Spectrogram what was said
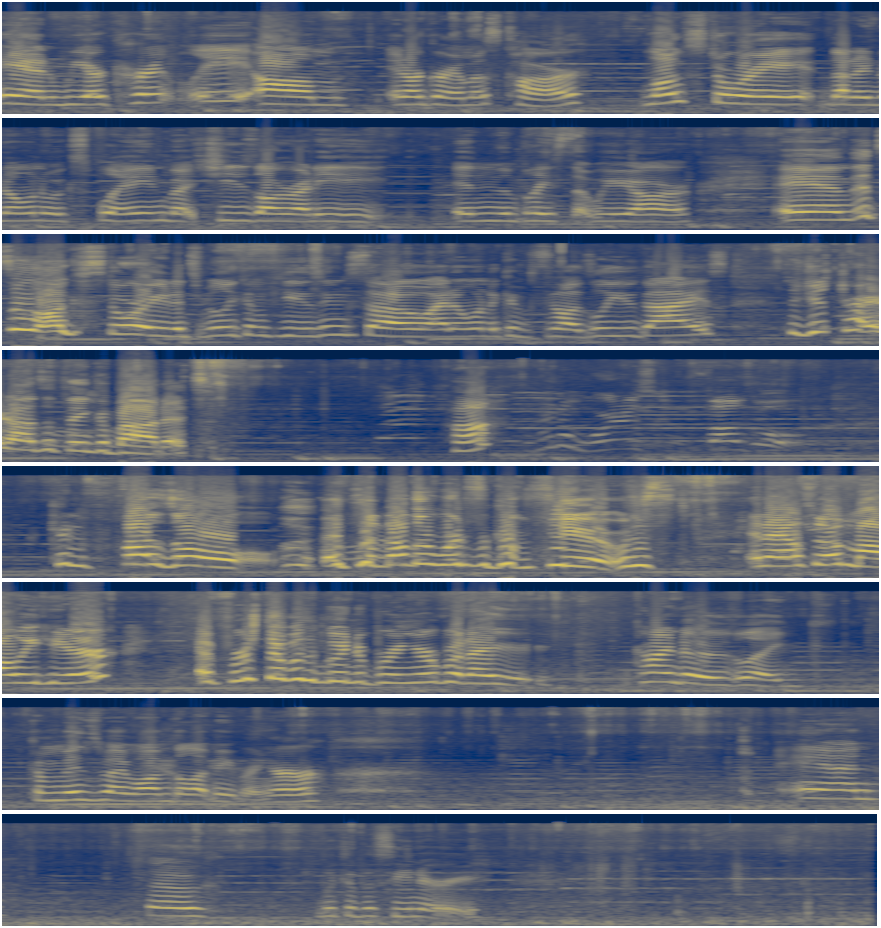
And we are currently um, in our grandma's car. Long story that I don't want to explain, but she's already in the place that we are. And it's a long story and it's really confusing, so I don't want to confuzzle you guys. So just try not to think about it. Huh? What kind of word is confuggle? Confuzzle! It's another word for confused. And I also have Molly here. At first I wasn't going to bring her, but I kind of like convinced my mom to let me bring her. And so look at the scenery.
